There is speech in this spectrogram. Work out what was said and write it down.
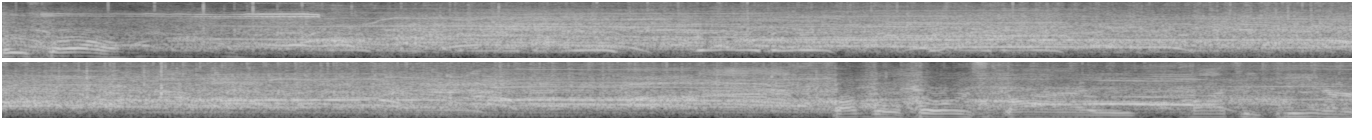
Loose ball. Fumble forced by Monty Keener.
